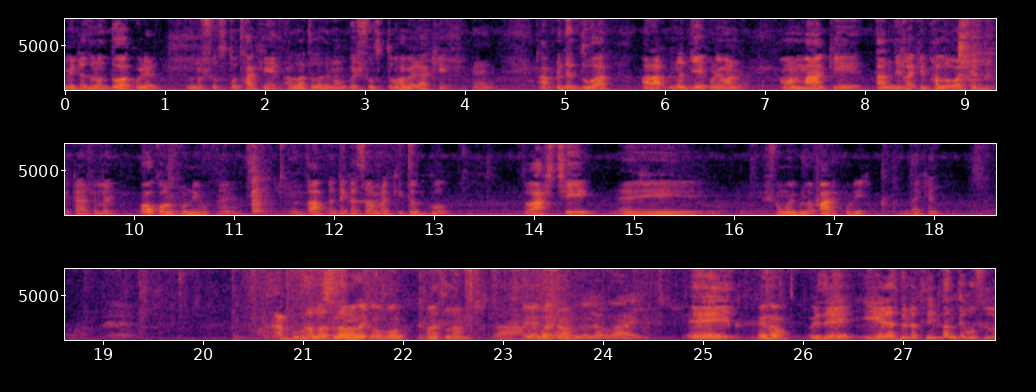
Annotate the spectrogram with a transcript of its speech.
মেয়েটা যেন দোয়া করেন, যেন সুস্থ থাকে, আল্লাহ তালা যেন ওকে সুস্থভাবে রাখে হ্যাঁ? আপনাদের দোয়া। আর আপনারা যে পরিমাণ আমার মাকে, তানজিলাকে ভালোবাসেন, এটা আসলে অকল্পনীয় হ্যাঁ? তো আপনাদের কাছেও আমরা কৃতজ্ঞ। তো আসছি সময়গুলো পার করি, দেখেন। আব্বু ভালো আছো আসসালামু আলাইকুম আপু। আসসালাম এই তো, বসো। আলহামদুলিল্লাহ ভাই। এই এই নাও। ওই যে ইয়ে দুটো থ্রি আনতে বলছিল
